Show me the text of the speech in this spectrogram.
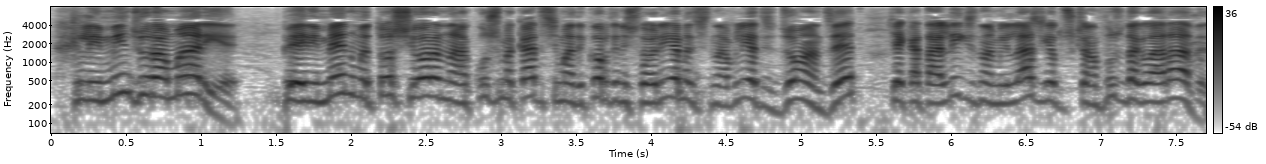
Χλιμίντζουρα Μάριε. Περιμένουμε τόση ώρα να ακούσουμε κάτι σημαντικό από την ιστορία με τη συναυλία της Joan Jett και καταλήγεις να μιλάς για τους ξανθούς νταγλαράδε.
